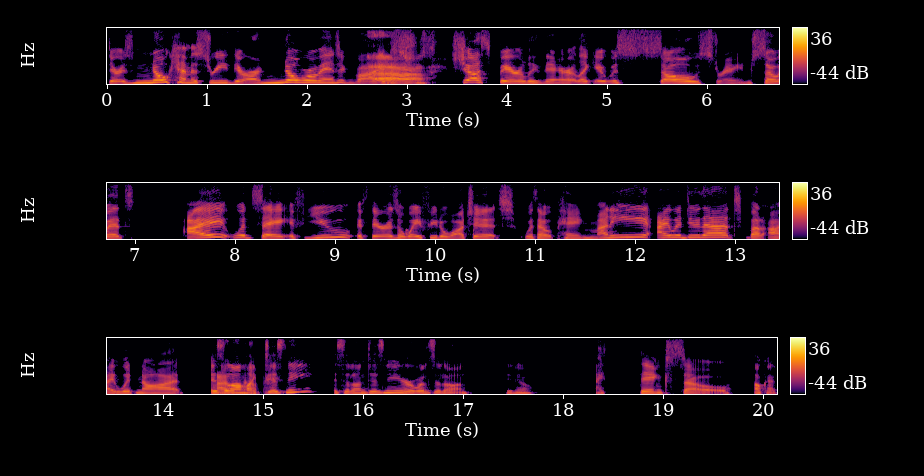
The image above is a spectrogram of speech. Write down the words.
there is no chemistry, there are no romantic vibes. Ah. She's just barely there. Like it was so strange. So it's I would say if you if there is a way for you to watch it without paying money, I would do that, but I would not. Is it on like pay. Disney? Is it on Disney or what is it on? Do you know? I think so. Okay.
